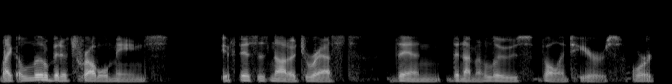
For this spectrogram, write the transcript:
Like a little bit of trouble means if this is not addressed, then then I'm going to lose volunteers, or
